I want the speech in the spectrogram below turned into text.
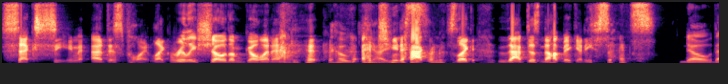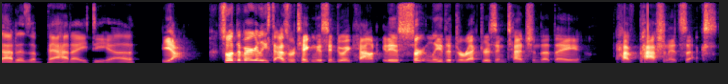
sex scene at this point, like really show them going at it. Oh, and Gene. Hackman was like, that does not make any sense. No, that is a bad idea. Yeah. So at the very least, as we're taking this into account, it is certainly the director's intention that they have passionate sex.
